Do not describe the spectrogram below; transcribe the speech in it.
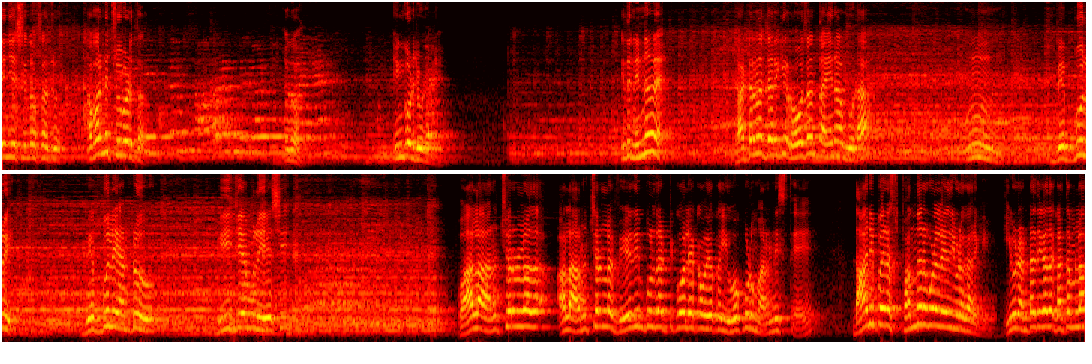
ఏం చేసిందో ఒకసారి చూ అవన్నీ చూపెడతారు. ఇదో ఇంకోటి చూడండి. ఇది నిన్ననే ఘటన జరిగి రోజంతా అయినా కూడా బెబ్బులి బెబ్బులి అంటూ బీజేములు వేసి వాళ్ళ అనుచరుల వాళ్ళ అనుచరుల వేధింపులు తట్టుకోలేక ఒక యువకుడు మరణిస్తే దానిపైన స్పందన కూడా లేదు ఈవిడ గారికి. ఈవిడ అంటది కదా గతంలో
